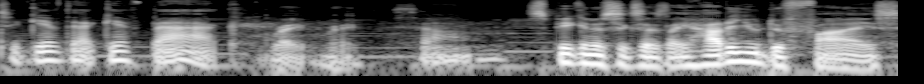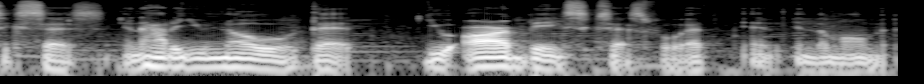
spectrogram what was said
to give that gift back. Right, right. So Speaking of success, like how do you define success, and how do you know that you are being successful at in, in the moment?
